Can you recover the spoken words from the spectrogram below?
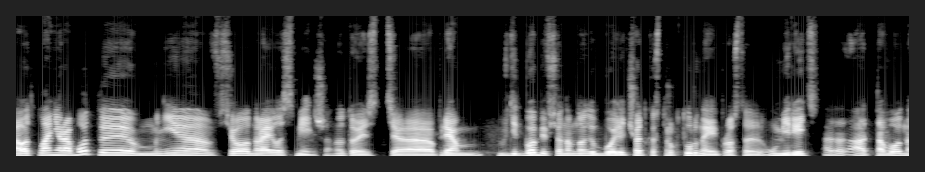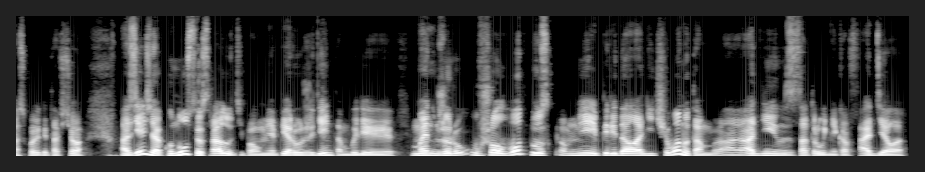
а вот в плане работы мне все нравилось меньше. Ну, то есть, э, прям в Гитбобе все намного более четко, структурно и просто умереть э, от того, насколько это все. А здесь я окунулся сразу, типа, у меня первый же день там были... Менеджер ушел в отпуск, мне передала ничего, ну, там, а, один из сотрудников отдела.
